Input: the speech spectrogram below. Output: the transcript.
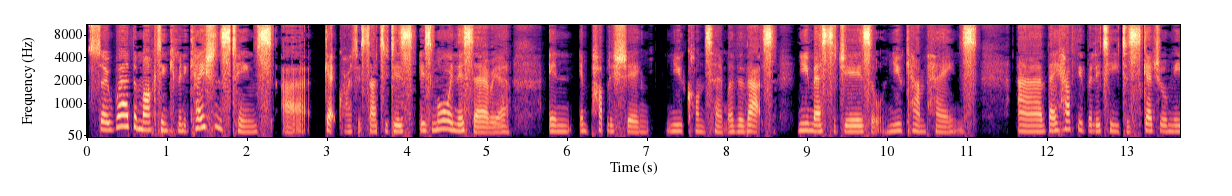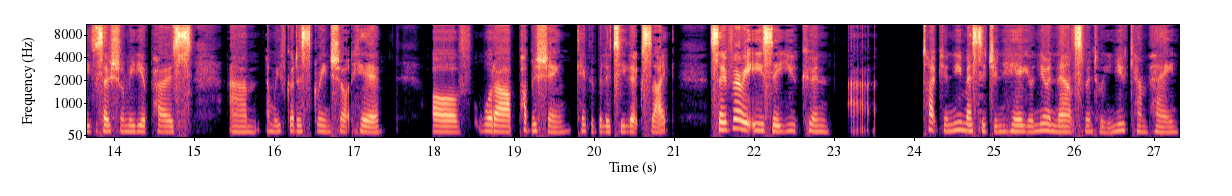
So where the marketing communications teams uh, get quite excited is, is more in this area, in, in publishing new content, whether that's new messages or new campaigns. And they have the ability to schedule media, social media posts, um, and we've got a screenshot here of what our publishing capability looks like. So very easy, you can uh, type your new message in here, your new announcement or your new campaign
